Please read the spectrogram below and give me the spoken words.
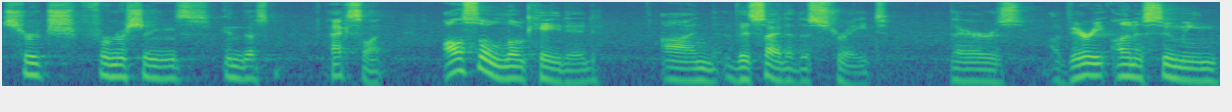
church furnishings in this. Excellent. Also located on this side of the strait, there's a very unassuming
